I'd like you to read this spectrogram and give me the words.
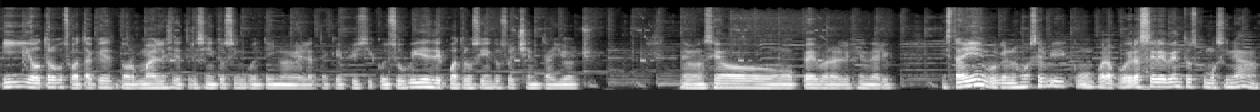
Y otro su ataque normal es de 359 el ataque físico. Y su vida es de 488 demasiado OP para el legendario. Está bien porque nos va a servir como para poder hacer eventos como si nada.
